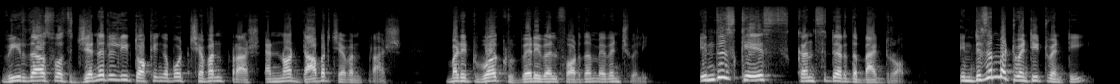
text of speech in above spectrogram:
Veer Das was generally talking about Chyawanprash and not Dabur Chyawanprash, but it worked very well for them eventually. In this case, consider the backdrop. In December 2020,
